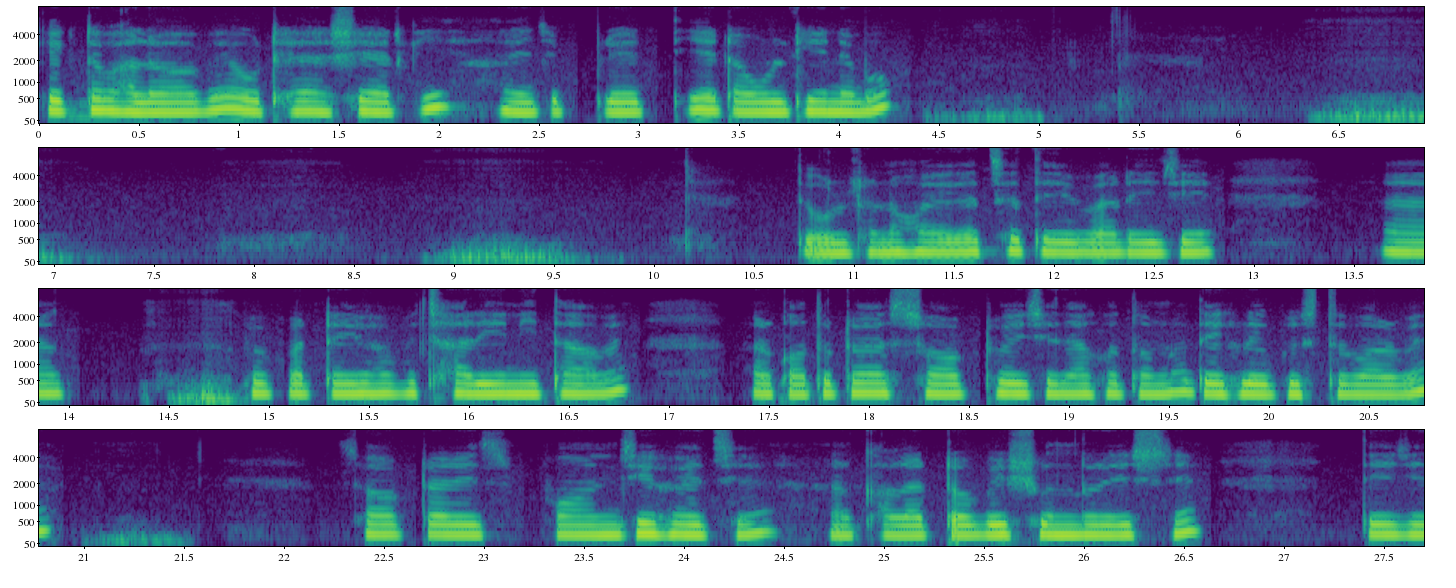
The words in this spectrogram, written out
কেকটা ভালোভাবে উঠে আসে আর কি। এই যে প্লেট দিয়ে এটা উল্টিয়ে নেব তো উল্টানো হয়ে গেছে। তো এবার এই যে পেপারটা এইভাবে ছাড়িয়ে নিতে হবে। আর কতটা সফট হয়েছে দেখো তোমরা, দেখলে বুঝতে পারবে। সফট আর স্পঞ্জি হয়েছে, আর কালারটাও বেশ সুন্দর এসছে। তো এই যে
